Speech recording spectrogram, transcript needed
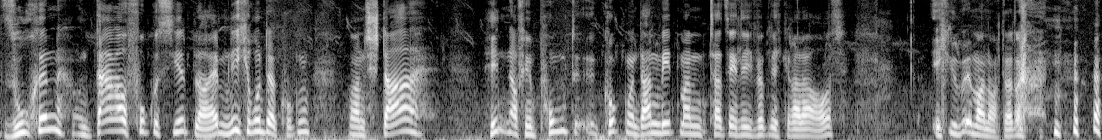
suchen und darauf fokussiert bleiben, nicht runter gucken, sondern starr hinten auf den Punkt gucken und dann mäht man tatsächlich wirklich geradeaus. Ich übe immer noch daran.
